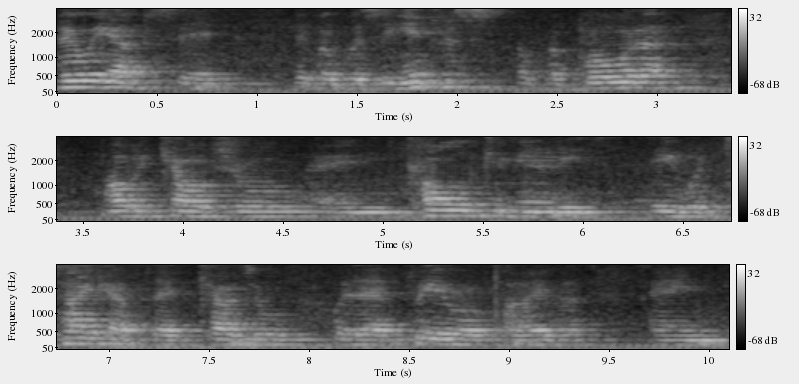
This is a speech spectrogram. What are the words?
who he upset. If it was the interests of the broader multicultural and CALD communities, he would take up that cudgel without fear or favour. And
